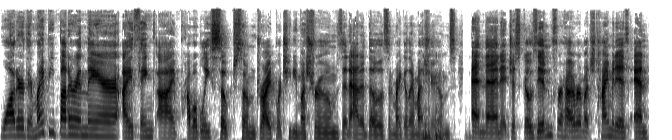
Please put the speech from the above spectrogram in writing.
water. There might be butter in there. I think I probably soaked some dried porcini mushrooms and added those and regular mm-hmm. mushrooms. Mm-hmm. And then it just goes in for however much time it is. And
